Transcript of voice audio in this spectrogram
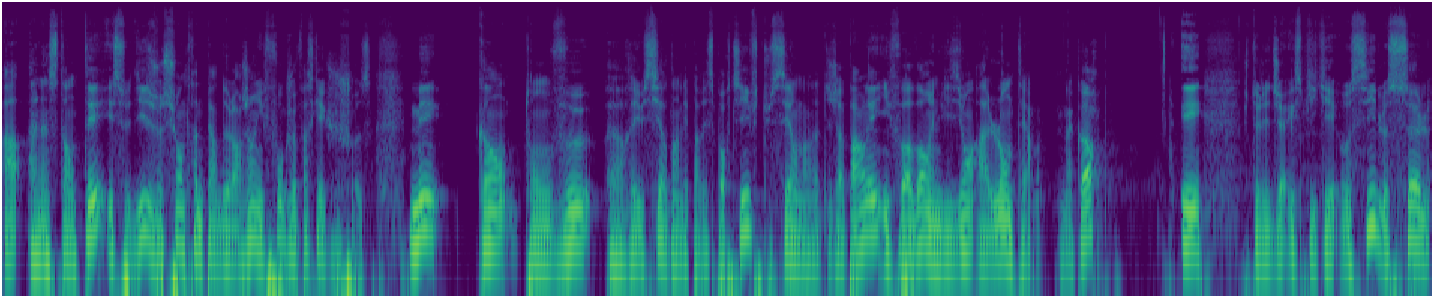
à, l'instant T et se disent, je suis en train de perdre de l'argent, il faut que je fasse quelque chose. Mais quand on veut euh, réussir dans les paris sportifs, tu sais, on en a déjà parlé, il faut avoir une vision à long terme. D'accord? Et je te l'ai déjà expliqué aussi, le seul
